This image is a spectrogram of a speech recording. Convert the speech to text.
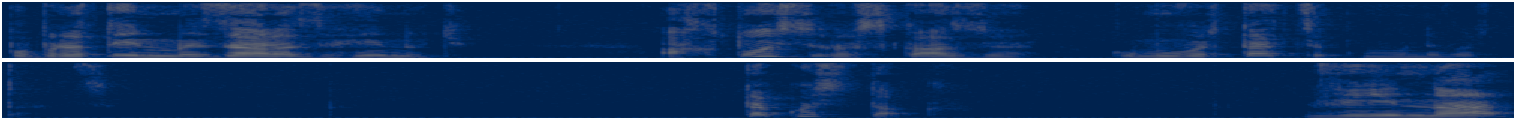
побратими зараз гинуть, а хтось розказує, кому вертатися, кому не вертатися. Так ось так. Війна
